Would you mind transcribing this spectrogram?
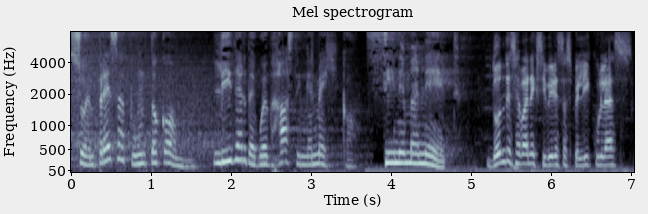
Suempresa.com, líder de web hosting en México. Cinemanet. ¿Dónde se van a exhibir estas películas?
